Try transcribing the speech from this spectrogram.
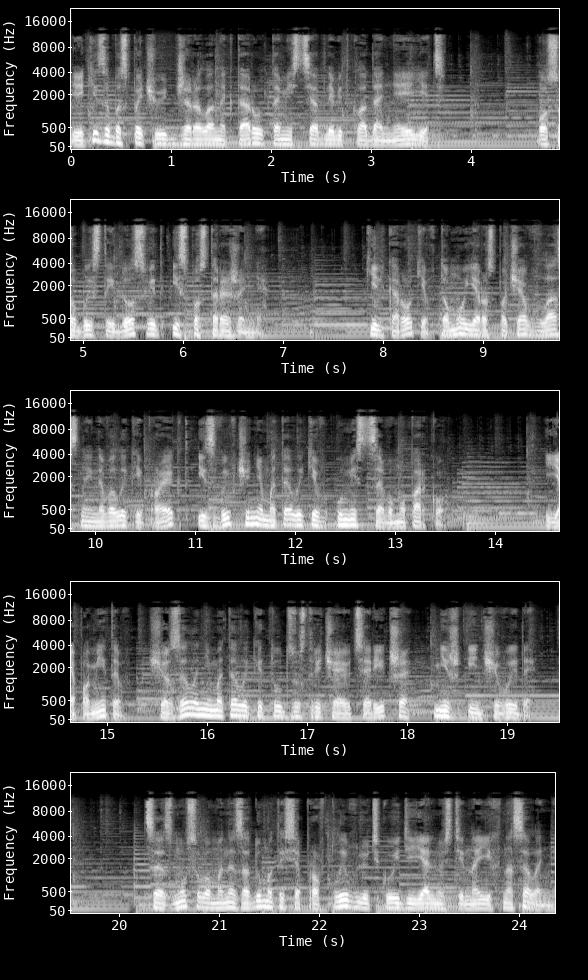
які забезпечують джерела нектару та місця для відкладання яєць. Особистий досвід і спостереження. Кілька років тому я розпочав власний невеликий проект із вивчення метеликів у місцевому парку. Я помітив, що зелені метелики тут зустрічаються рідше, ніж інші види. Це змусило мене задуматися про вплив людської діяльності на їх населення.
